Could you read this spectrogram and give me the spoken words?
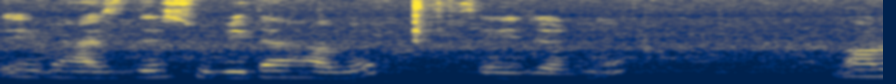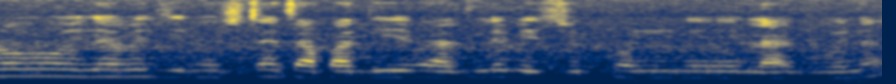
এই ভাজতে সুবিধা হবে সেই জন্য। নরম হয়ে যাবে, জিনিসটা চাপা দিয়ে ভাজলে বেশিক্ষণ লাগবে না।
